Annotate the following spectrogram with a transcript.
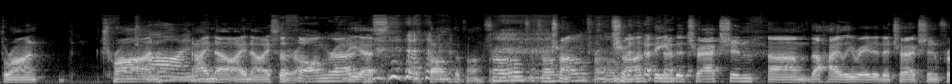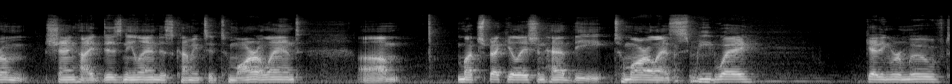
Thron, Tron. Tron. I know, I know. I said The it wrong. thong ride? Yes, the thong, the thong. Tron, Tron themed attraction. Um, the highly rated attraction from Shanghai Disneyland is coming to Tomorrowland. Um, much speculation had the Tomorrowland Speedway getting removed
